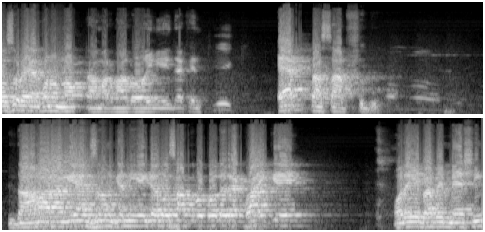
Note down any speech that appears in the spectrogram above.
বছরে এখনও নখটা আমার ভালো হয়নি দেখেন। একটা চাপ শুধু। আমার আগে একজনকে নিয়ে গেল ছাত্র দলের এক ভাইকে। ওরা এইভাবে মেশিং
